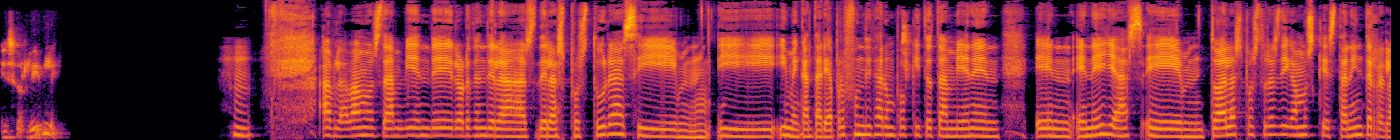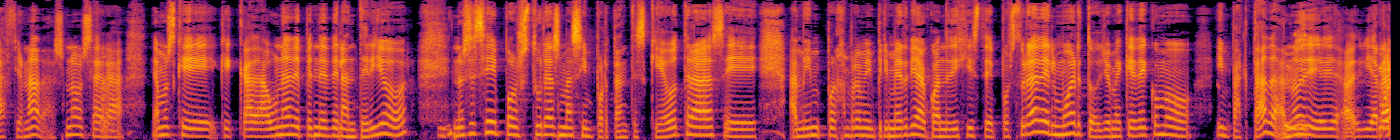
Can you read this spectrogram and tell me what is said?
es horrible. Hablábamos también del orden de las, de las posturas y, me encantaría profundizar un poquito también en, en, ellas. Em, todas las posturas, digamos, que están interrelacionadas, ¿no? O sea, digamos que, cada una depende de la anterior. No sé si hay posturas más importantes que otras. Eh, a mí, por ejemplo, mi primer día, cuando dijiste postura del muerto, yo me quedé como impactada, ¿no? y ahora,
